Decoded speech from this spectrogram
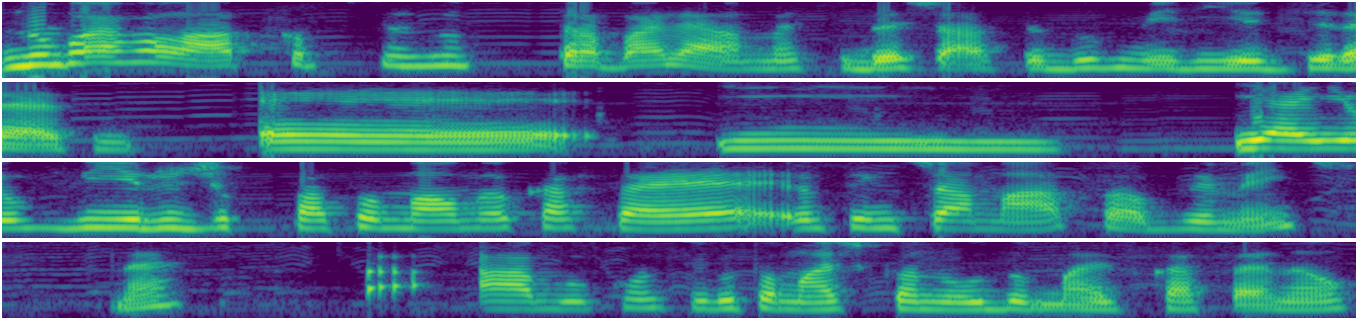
Não vai rolar porque eu preciso trabalhar, mas se deixasse eu dormiria direto. É, e, e aí eu viro de, pra tomar o meu café, eu tenho que tirar máscara, obviamente, né? A água eu consigo tomar de canudo, mas o café não.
